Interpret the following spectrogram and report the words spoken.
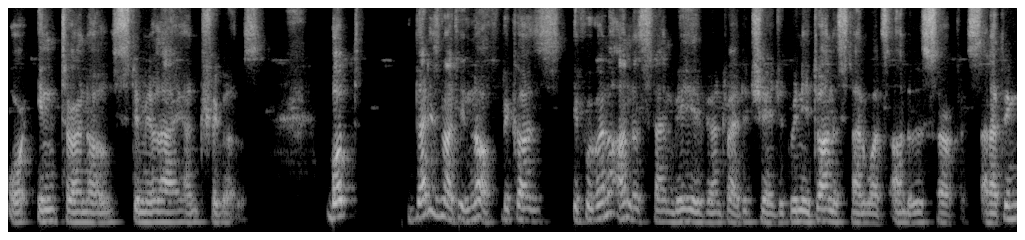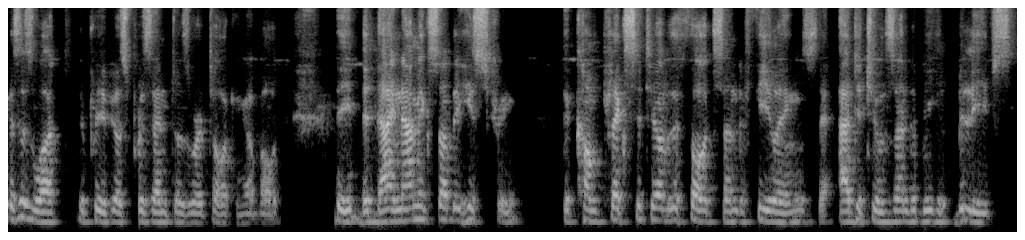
or internal stimuli and triggers. But that is not enough because if we're going to understand behavior and try to change it, we need to understand what's under the surface. And I think this is what the previous presenters were talking about the, the dynamics of the history, the complexity of the thoughts and the feelings, the attitudes and the be beliefs,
